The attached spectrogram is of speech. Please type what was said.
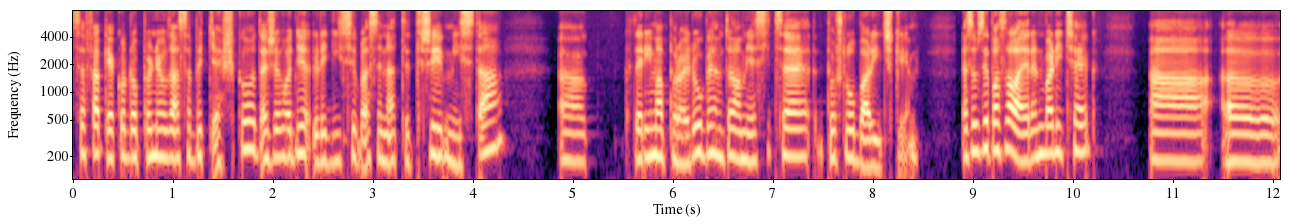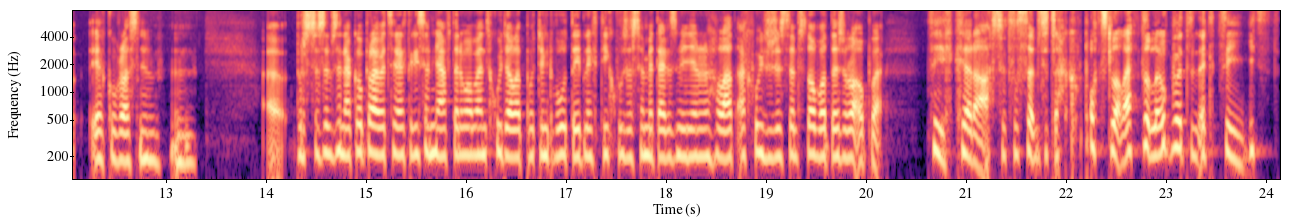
se fakt jako doplňují zásoby těžko, takže hodně lidí si vlastně na ty tři místa, kterýma projdou během toho měsíce, pošlou balíčky. Já jsem si poslala jeden balíček a jako vlastně hm, prostě jsem si nakoupila věci, na které jsem měla v ten moment chuť, ale po těch dvou týdnech těch se mi tak změnil hlad a chuť, že jsem z toho otevřela opět ty krásy, to jsem si to jako poslala, já tohle vůbec nechci jíst.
